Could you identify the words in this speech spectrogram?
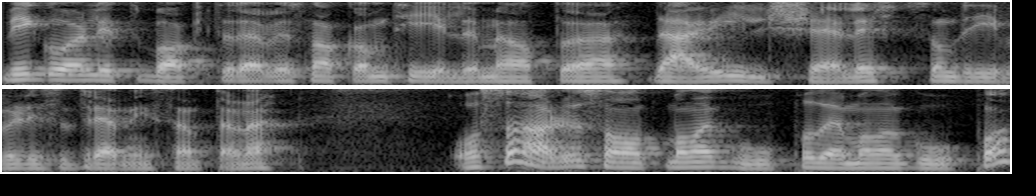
Vi går litt tilbake til det vi snakka om tidligere, med at eh, det er jo ildsjeler som driver disse treningssentrene. Og så er det jo sånn at man er god på det man er god på.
